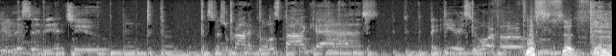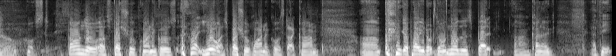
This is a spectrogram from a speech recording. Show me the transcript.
You're listening to the Special Chronicles podcast. And here is your host. This is Daniel, host, founder of Special Chronicles, right here on SpecialChronicles.com. Um, you probably don't, don't know this, but I'm kind of at the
